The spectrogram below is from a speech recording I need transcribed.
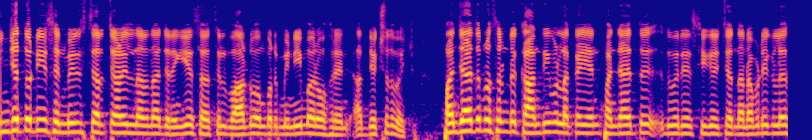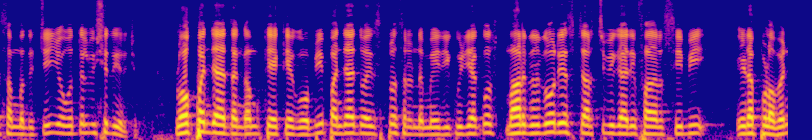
ഇഞ്ചത്തൊട്ടി സെന്റ് മേരീസ് ചർച്ച് ഹാളിൽ നടന്ന ജനകീയ സദസ്സിൽ വാർഡ് മെമ്പർ മിനി മനോഹരൻ അധ്യക്ഷത വഹിച്ചു. പഞ്ചായത്ത് പ്രസിഡന്റ് കാന്തി വെള്ളക്കയ്യൻ പഞ്ചായത്ത് ഇതുവരെ സ്വീകരിച്ച നടപടികളെ സംബന്ധിച്ച് യോഗത്തിൽ വിശദീകരിച്ചു. ബ്ലോക്ക് പഞ്ചായത്ത് അംഗം K K Gopi panchayat vice president Mary Kuriakose Mar Gregorios church വികാരി father C B Edappulavan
